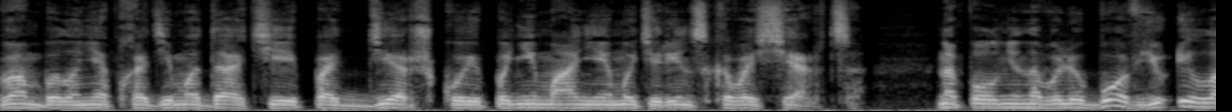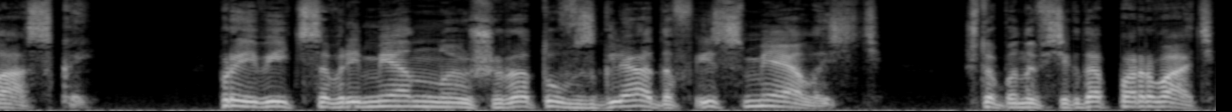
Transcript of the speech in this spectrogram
Вам было необходимо дать ей поддержку и понимание материнского сердца, наполненного любовью и лаской, проявить современную широту взглядов и смелость, чтобы навсегда порвать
